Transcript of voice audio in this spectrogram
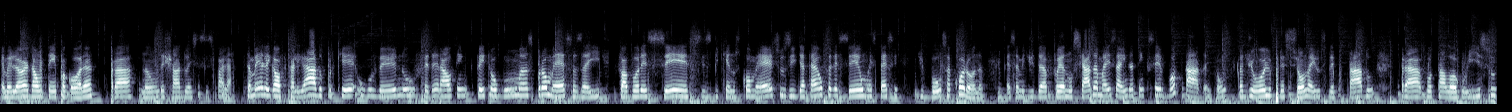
é melhor dar um tempo agora para não deixar a doença se espalhar. Também é legal ficar ligado porque o governo federal tem feito algumas promessas aí favorecer esses pequenos comércios e de até oferecer uma espécie de bolsa corona. Essa medida foi anunciada, mas ainda tem que ser votada. Então, fica de olho, pressiona aí os deputados para votar logo isso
